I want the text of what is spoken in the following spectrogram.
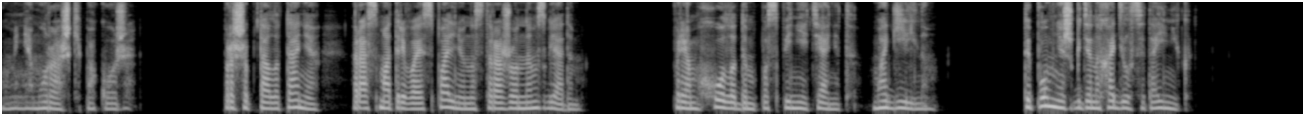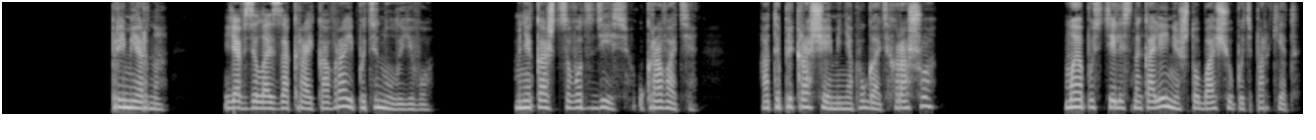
«У меня мурашки по коже», — прошептала Таня, рассматривая спальню настороженным взглядом. Прям холодом по спине тянет, могильным. Ты помнишь, где находился тайник? Примерно. Я взялась за край ковра и потянула его. Мне кажется, вот здесь, у кровати. А ты прекращай меня пугать, хорошо? Мы опустились на колени, чтобы ощупать паркет.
